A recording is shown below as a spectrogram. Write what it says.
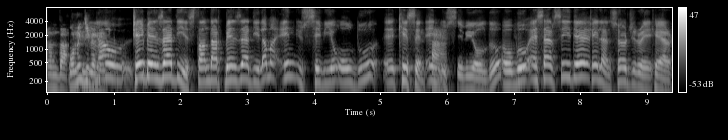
standartlarında. Onun gibi mi? Ya şey benzer değil, standart benzer değil ama en üst seviye olduğu e, kesin. En Ha. üst seviye olduğu. O, bu SRC de şeyle surgery care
